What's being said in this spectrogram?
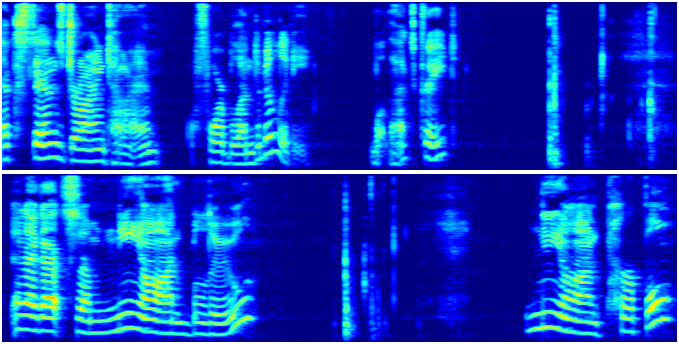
Extends drying time for blendability. Well, that's great. And I got some neon blue, neon purple,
